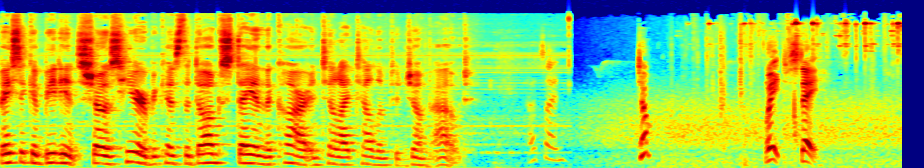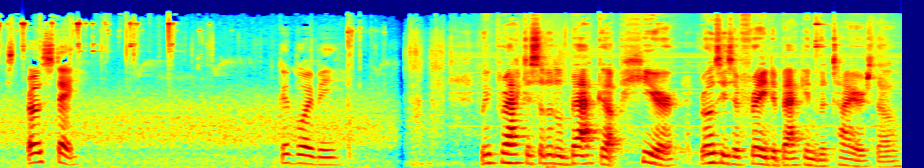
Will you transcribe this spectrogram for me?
Basic obedience shows here because the dogs stay in the car until I tell them to jump out. Outside. Jump. Wait, stay. Rose, stay. Good boy, B. We practice a little back up here. Rosie's afraid to back into the tires though.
